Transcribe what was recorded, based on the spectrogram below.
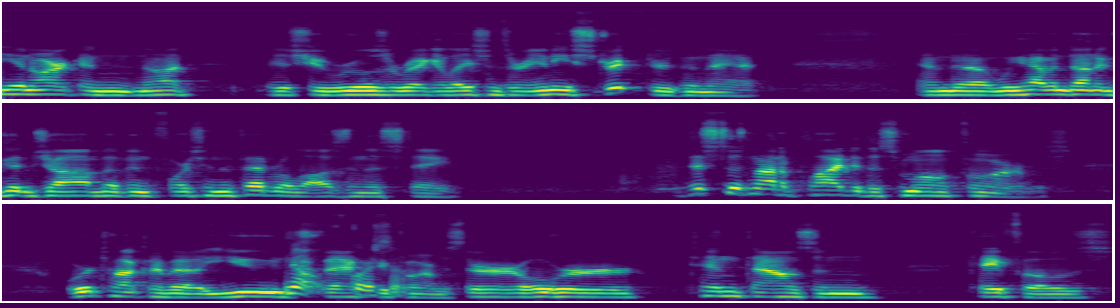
dnr can not issue rules or regulations are any stricter than that. And uh, we haven't done a good job of enforcing the federal laws in this state. This does not apply to the small farms. We're talking about huge no, factory farms. There are over 10,000 CAFOs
